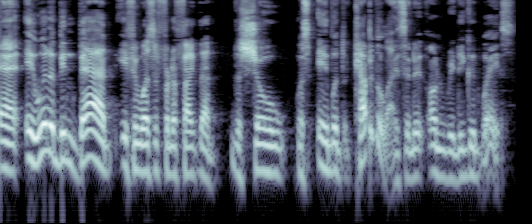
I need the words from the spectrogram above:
And it would have been bad if it wasn't for the fact that the show was able to capitalize on it on really good ways.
